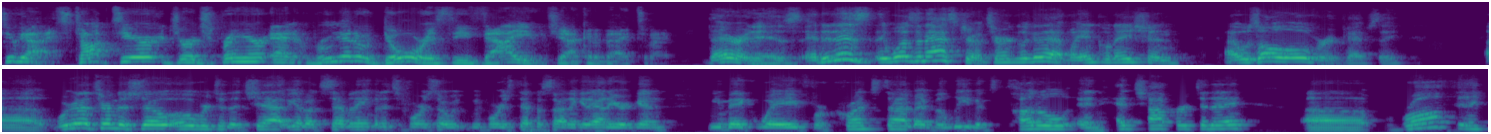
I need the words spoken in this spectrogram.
Two guys, top tier George Springer and Rougned Odor is the value jack in the bag tonight. There it is, and it is. It was an Astro. Turn. Look at that. My inclination. I was all over it, Pepsi. Uh, we're going to turn the show over to the chat. We got about seven, eight minutes before so before we step aside and get out of here again. We make way for crunch time. I believe it's Tuttle and Head Chopper today. Uh, Roth, I,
